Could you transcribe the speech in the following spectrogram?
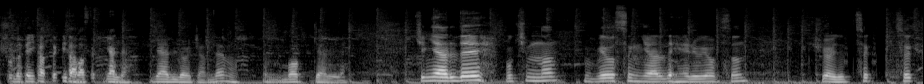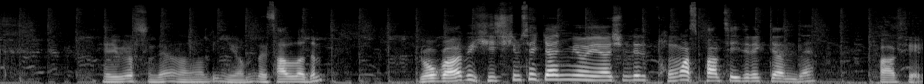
Şurada fake attık. Bir daha bastık. Geldi. Geldi hocam değil mi? Bok geldi. Kim geldi? Bu kim lan? Wilson geldi. Harry Wilson. Şöyle tık tık. Harry Wilson değil mi? Ama bilmiyorum da salladım. Yok abi hiç kimse gelmiyor ya. Şimdi Thomas Partey direkt geldi. Partey.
